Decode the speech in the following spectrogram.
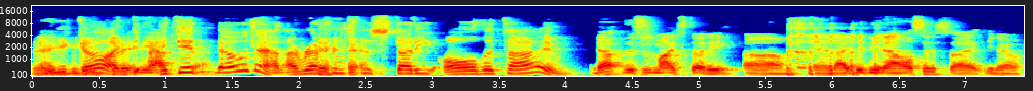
There you go. I, I, didn't know that. I reference this study all the time. Yeah, this is my study, um, and I did the analysis. I, you know,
